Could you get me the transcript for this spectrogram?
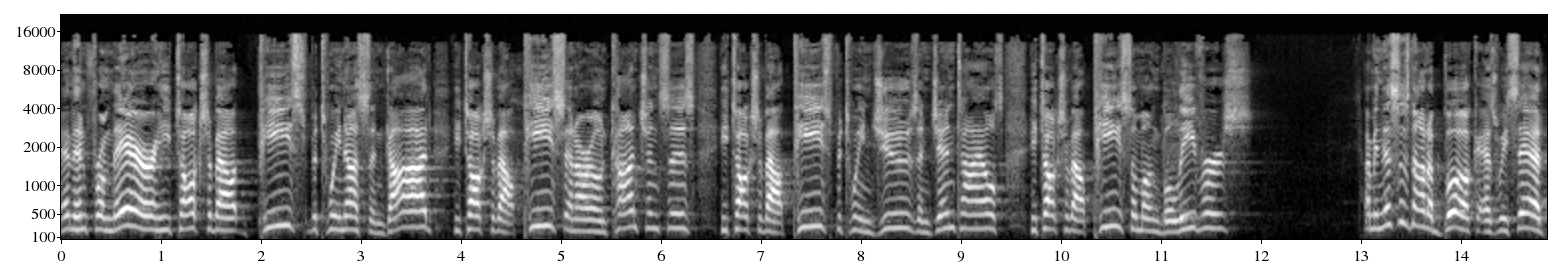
And then from there, he talks about peace between us and God. He talks about peace in our own consciences. He talks about peace between Jews and Gentiles. He talks about peace among believers. I mean, this is not a book, as we said,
